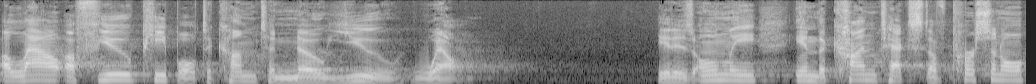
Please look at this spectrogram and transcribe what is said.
allow a few people to come to know you well. It is only in the context of personal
